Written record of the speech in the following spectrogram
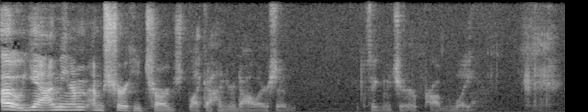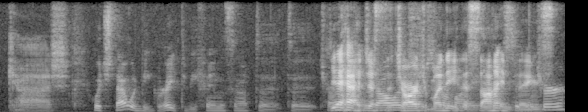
Oh yeah, I mean, I'm I'm sure he charged like a hundred dollars a signature, probably. Gosh. Which that would be great to be famous enough to, to charge Yeah, just to charge for money to sign things.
